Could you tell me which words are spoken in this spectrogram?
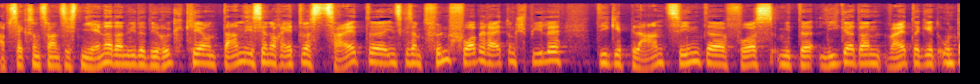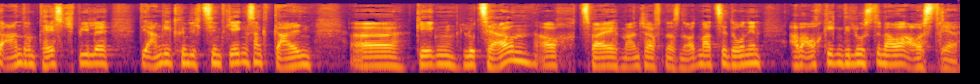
Ab 26. Jänner dann wieder die Rückkehr und dann ist ja noch etwas Zeit, äh, insgesamt fünf Vorbereitungsspiele, die geplant sind, äh, bevor es mit der Liga dann weitergeht, unter anderem Testspiele, die angekündigt sind gegen St. Gallen, äh, gegen Luzern, auch zwei Mannschaften aus Nordmazedonien, aber auch gegen die Lustenauer Austria.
